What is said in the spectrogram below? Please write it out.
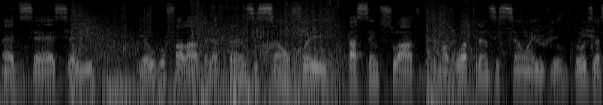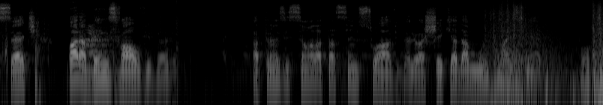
né, de CS aí. E eu vou falar, velho, a transição foi tá sendo suave, velho. Uma boa transição aí, viu? 12 a 7. Parabéns, Valve, velho. A transição ela tá sendo suave, velho. Eu achei que ia dar muito mais merda. Pô, quem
